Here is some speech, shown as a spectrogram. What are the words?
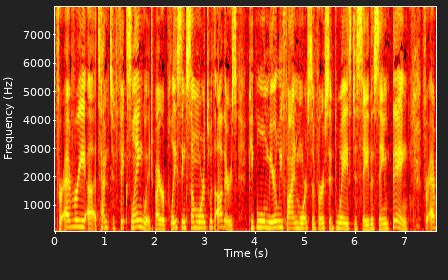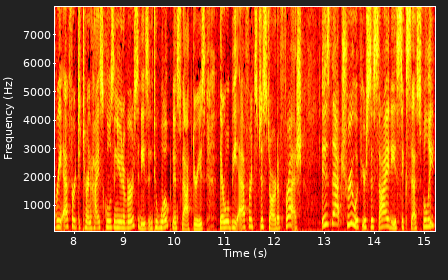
For every uh, attempt to fix language by replacing some words with others, people will merely find more subversive ways to say the same thing. For every effort to turn high schools and universities into wokeness factories, there will be efforts to start afresh. Is that true if your society is successfully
